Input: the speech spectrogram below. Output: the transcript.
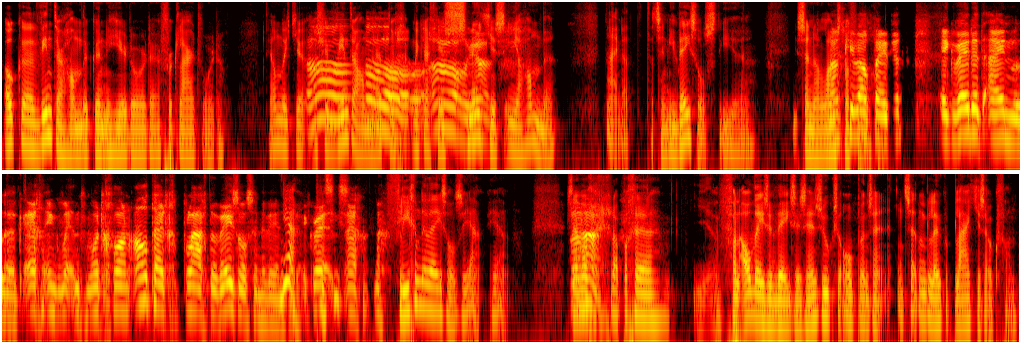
Ook eh, winterhanden kunnen hierdoor eh, verklaard worden. Ja, omdat je, als je Oh, winterhanden hebt, dan, dan krijg je oh, ja. sneetjes in je handen. Nou, ja, dat, dat zijn die wezels die zijn er langs Dankjewel. Peter. Ik weet het eindelijk. Echt, ik ben- word gewoon altijd geplaagd door wezels in de winter. Ja, ik weet, precies. echt. Vliegende wezels, ja. ja. Er zijn wel Aha. grappige... Van al deze wezens, hè, zoek ze op. En er zijn ontzettend leuke plaatjes ook van.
